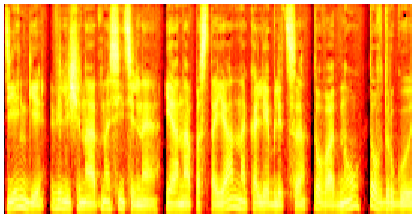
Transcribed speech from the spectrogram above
деньги – величина относительная, и она постоянно колеблется то в одну, то в другую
